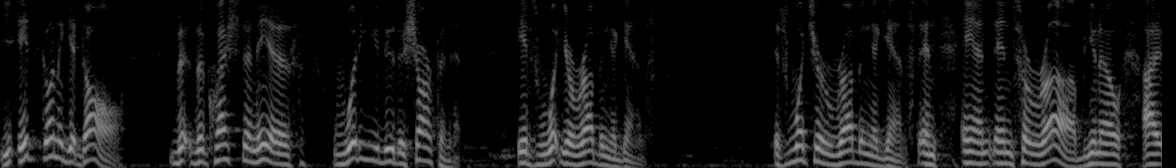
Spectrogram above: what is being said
It's going to get dull. The, the question is, what do you do to sharpen it? It's what you're rubbing against. It's what you're rubbing against. And, and, and to rub, you know, I,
